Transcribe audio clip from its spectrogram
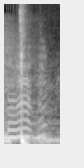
Mm-hmm.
